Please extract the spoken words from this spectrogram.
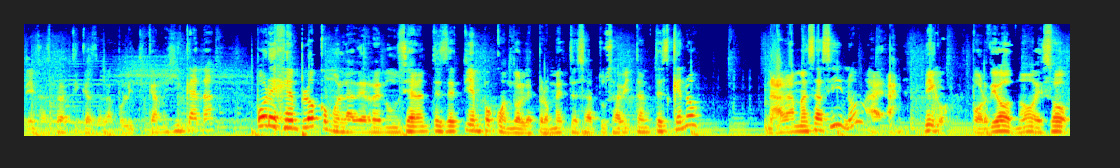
viejas prácticas de la política mexicana, por ejemplo, como la de renunciar antes de tiempo cuando le prometes a tus habitantes que no. Nada más así, ¿no? Digo, por Dios, ¿no? Eso,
